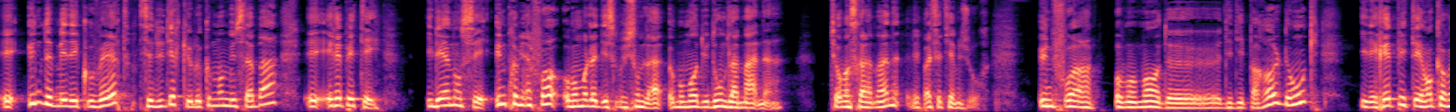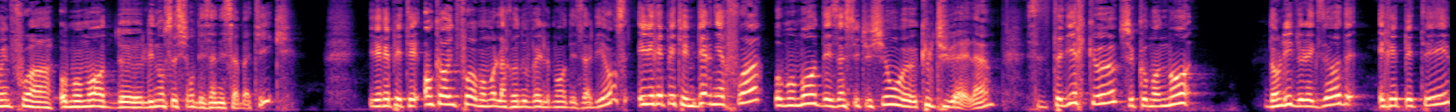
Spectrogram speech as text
et une de mes découvertes, c'est de dire que le commandement du sabbat est, est répété. Il est annoncé une première fois au moment de la distribution de la, au moment du don de la manne. Tu ramasseras la manne, mais pas le septième jour. Une fois au moment de, des dix paroles, donc. Il est répété encore une fois au moment de l'énonciation des années sabbatiques. Il est répété encore une fois au moment de la renouvellement des alliances, et il est répété une dernière fois au moment des institutions euh, cultuelles. hein. C'est-à-dire que ce commandement, dans le livre de l'Exode, est répété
